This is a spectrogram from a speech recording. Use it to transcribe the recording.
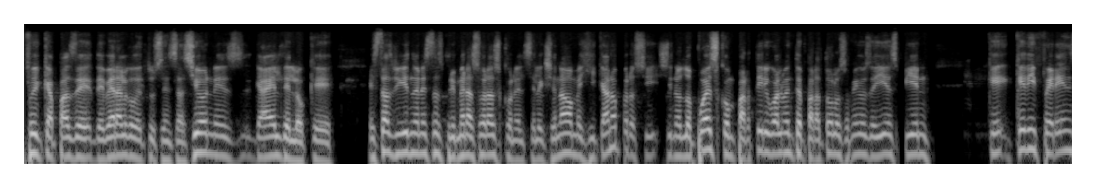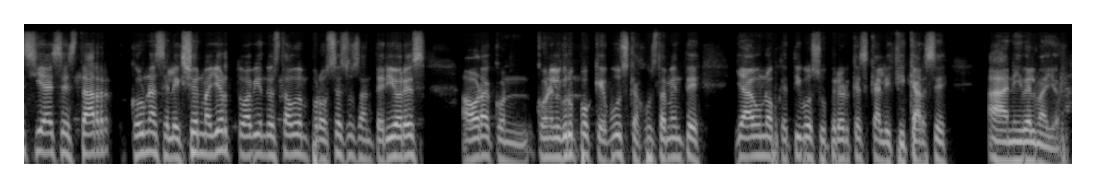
fui capaz de, ver algo de tus sensaciones, Gael, de lo que estás viviendo en estas primeras horas con el seleccionado mexicano, pero si, si nos lo puedes compartir igualmente para todos los amigos de ESPN, ¿qué, ¿qué diferencia es estar con una selección mayor, tú habiendo estado en procesos anteriores, ahora con, con el grupo que busca justamente ya un objetivo superior que es calificarse a nivel mayor?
